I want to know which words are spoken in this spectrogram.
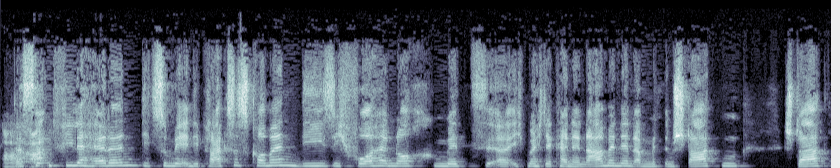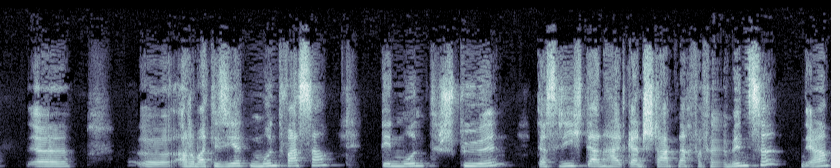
Aha. Das sind viele Herren, die zu mir in die Praxis kommen, die sich vorher noch mit, äh, ich möchte keine Namen nennen, aber mit einem starken, stark äh, äh, aromatisierten Mundwasser den Mund spülen das riecht dann halt ganz stark nach Pfefferminze, ja.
